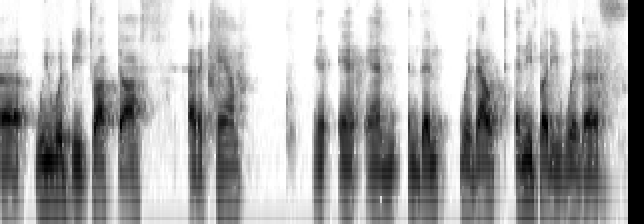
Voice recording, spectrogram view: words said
uh, we would be dropped off at a camp, and, and and then without anybody with us,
